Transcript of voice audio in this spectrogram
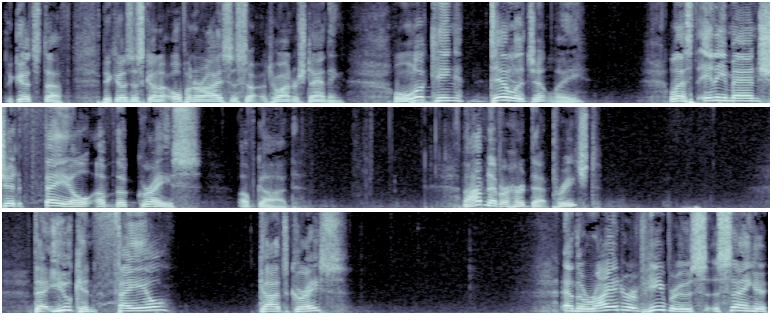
the good stuff, because it's going to open our eyes to, understanding. Looking diligently, lest any man should fail of the grace of God. Now, I've never heard that preached. That you can fail God's grace. And the writer of Hebrews is saying here,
